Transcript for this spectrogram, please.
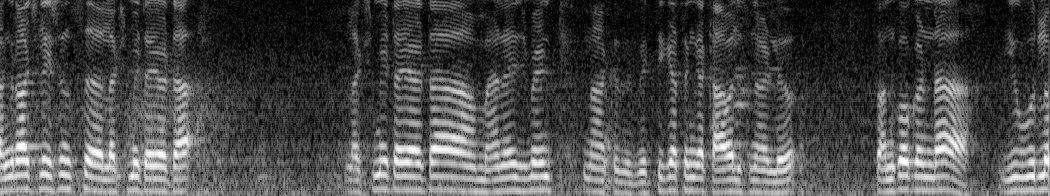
congratulations uh, Lakshmi Toyota. Lakshmi Toyota management నాకు వ్యక్తిగతంగా కావలసిన వాళ్ళు. సో అనుకోకుండా ఈ ఊర్లో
